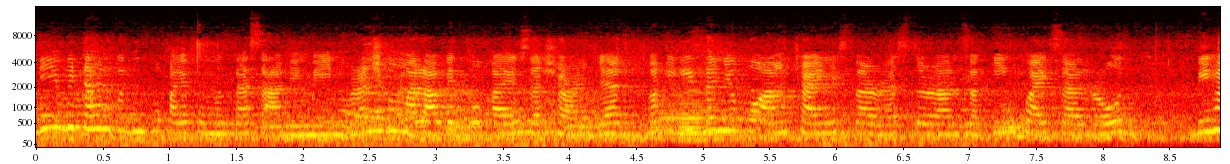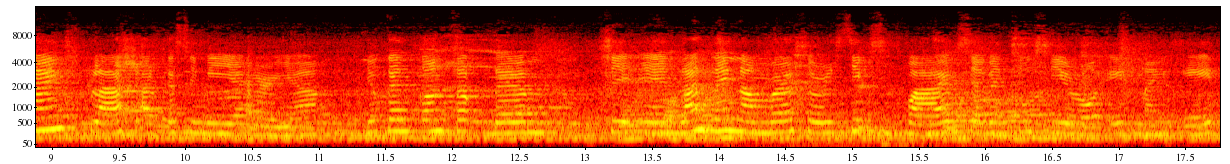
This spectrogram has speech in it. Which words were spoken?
Niimbitahan ko din po kayo pumunta sa aming main branch kung malapit po kayo sa Sharjah. Makikita niyo po ang Chinese Star Restaurant sa King Faisal Road behind Splash at Casimia area. You can contact them in landline number 065-720-898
